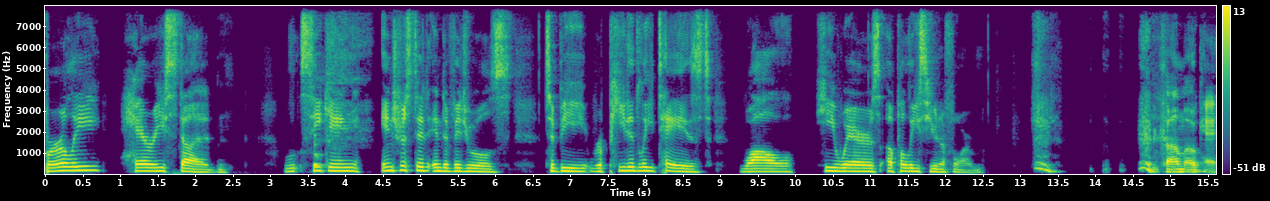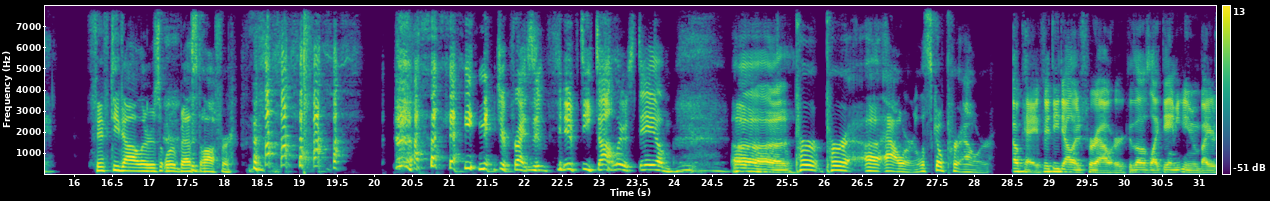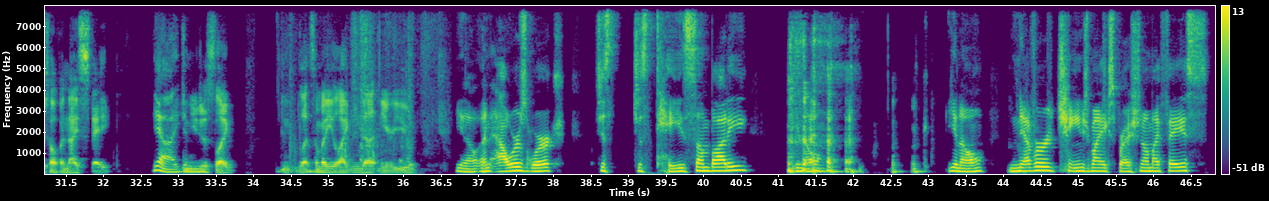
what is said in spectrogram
burly, hairy stud seeking interested individuals to be repeatedly tased while he wears a police uniform. Come, okay. $50 or best offer. your price at fifty dollars. Damn. Uh, per per uh, hour. Let's go per hour. okay, fifty dollars per hour. Because I was like, damn, you can even buy yourself a nice steak. Yeah, I can. and you just like let somebody like nut near you. you know, an hour's work. Just just tase somebody. You know, you know, never change my expression on my face,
